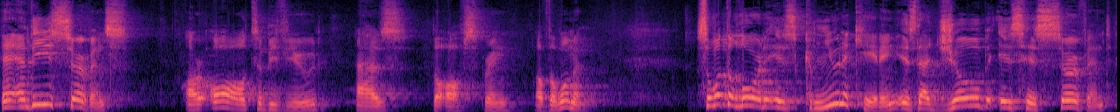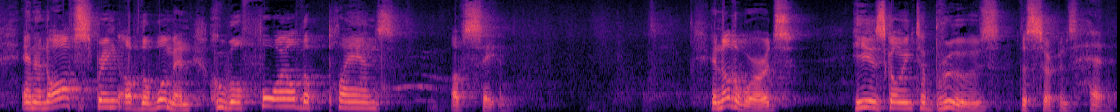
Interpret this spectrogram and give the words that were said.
And these servants are all to be viewed as the offspring of the woman. So, what the Lord is communicating is that Job is his servant and an offspring of the woman who will foil the plans of Satan. In other words, he is going to bruise the serpent's head.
